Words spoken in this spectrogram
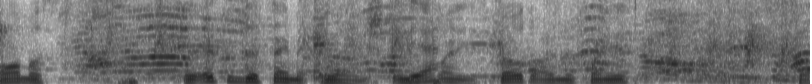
almost. It's in the same range, in Yeah? the 20s. Both are in the 20s. So,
